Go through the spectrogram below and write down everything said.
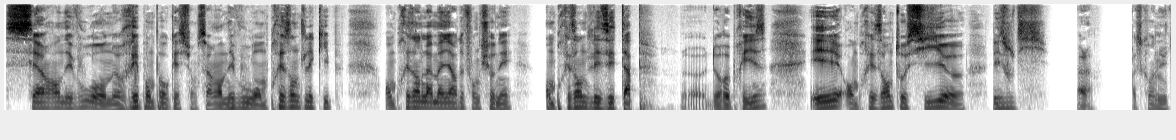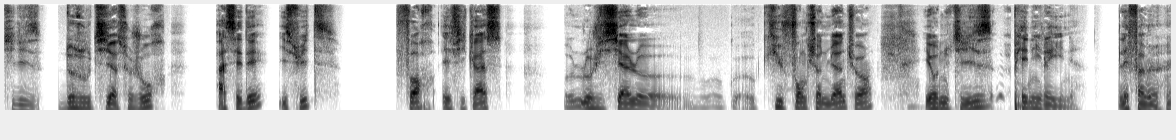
c'est un rendez-vous où on ne répond pas aux questions, c'est un rendez-vous où on présente l'équipe, on présente la manière de fonctionner, on présente les étapes euh, de reprise et on présente aussi euh, les outils. Voilà. Parce qu'on utilise deux outils à ce jour, ACD, eSuite, fort, efficace, logiciel euh, qui fonctionne bien, tu vois, et on utilise Penny Lane, les fameux.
